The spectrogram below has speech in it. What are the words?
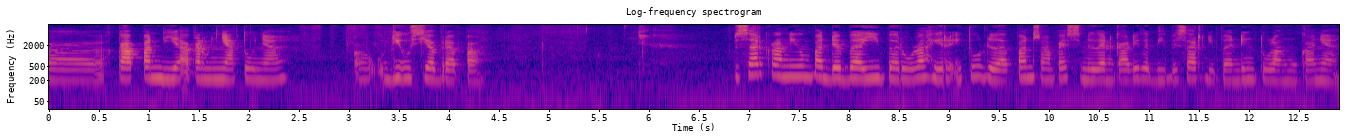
uh, kapan dia akan menyatunya uh, di usia berapa. Besar kranium pada bayi baru lahir itu 8 sampai 9 kali lebih besar dibanding tulang mukanya.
